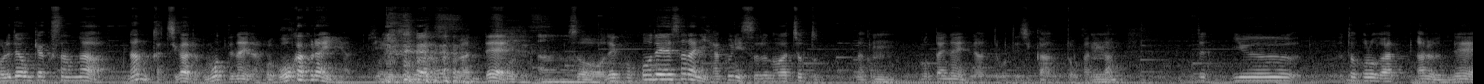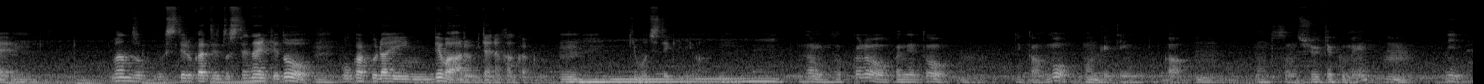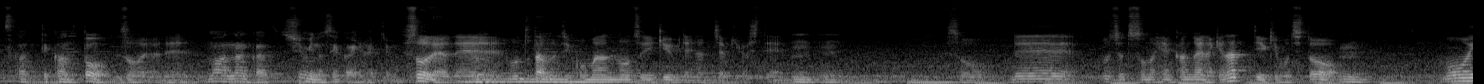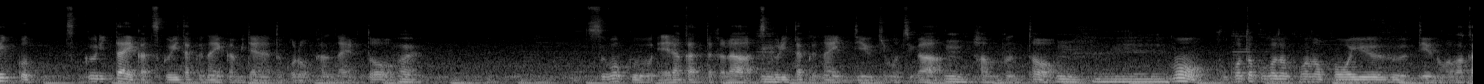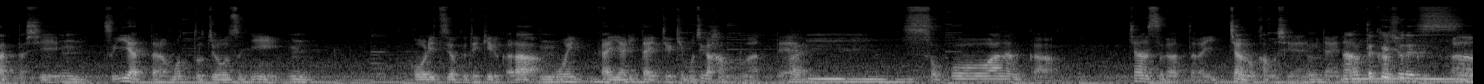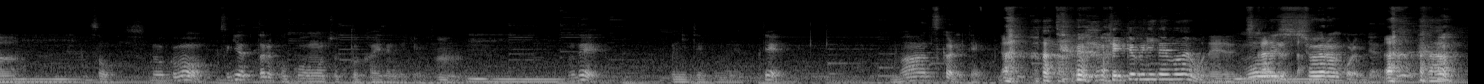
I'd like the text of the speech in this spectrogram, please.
これでお客さんがなんか違うと思ってないならこれ合格ラインやっていう感覚があってそうでここでさらに100にするのはちょっとなんかうん。もったいないなって思って時間とお金が、うん。っていうところがあるんで、満足してるかというとしてないけど、合格ラインではあるみたいな感覚、うん。うん気持ち的には。多分そこからはお金と時間をマーケティングとか、う本当その集客面んうんに使ってかんとそうだよね。まあなんか趣味の世界に入っちゃいます。そうだよね。うん。本当多分自己満の追求みたいになっちゃう気がして。うんうん。そう。でもうちょっとその辺考えなきゃなっていう気持ちとう、ん。もう一個作りたいか作りたくないかみたいなところを考えると、はいすごく偉かったから作りたくないっていう気持ちがうん。半分と、うん。もうこことこことここのこういう風っていうのが分かったし、うん。次やったらもっと上手にうん。効率よくできるから、うん。もう一回やりたいっていう気持ちが半分あって、はい。そこはなんかチャンスがあったら行っちゃうのかもしれんみたいな、うん。全く一緒です。うん。そう。僕も次やったらここをもうちょっと改善できるみたいな。ので2店舗目やってまあ疲れて 結局2店舗目もねもう一生やらんこれみたいな。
